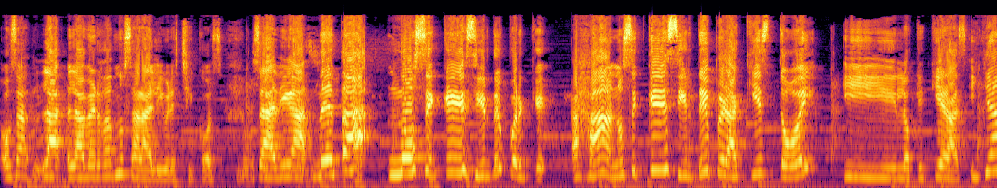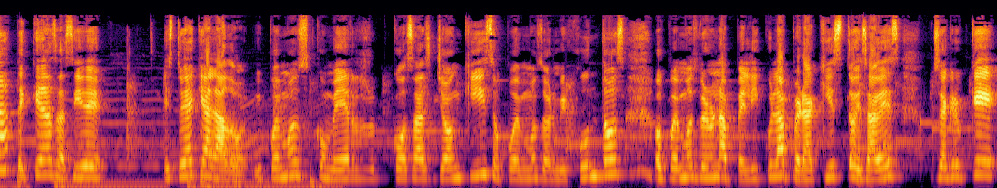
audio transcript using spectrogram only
o sea, la, verdad nos hará libres, chicos. o sea, diga, neta, no sé qué decirte porque, ajá, no sé qué decirte, pero aquí estoy y lo que quieras. Y ya te quedas así de, estoy aquí al lado y podemos comer cosas junkies o podemos dormir juntos o podemos ver una película, pero aquí estoy, ¿sabes? O sea, creo que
